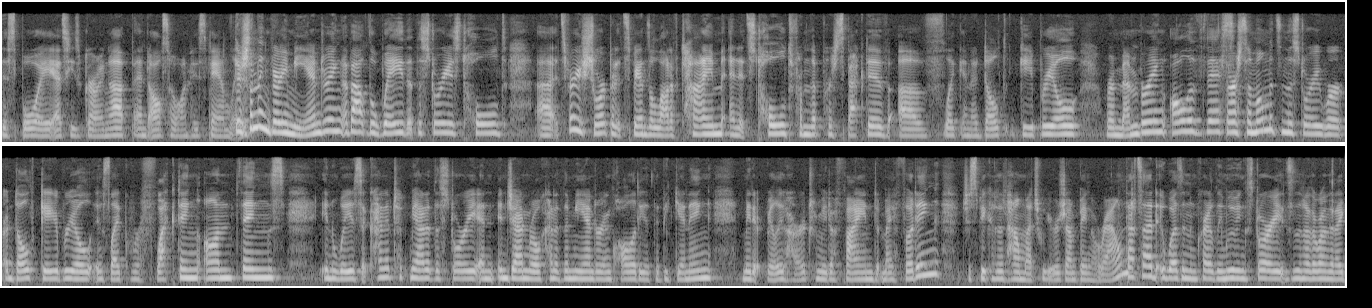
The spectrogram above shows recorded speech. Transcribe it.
this boy as he's growing up and also on his family. There's something very meandering about the way that the story is told. Uh, it's very short, but it spans a lot of time and it's told from the perspective of like an adult Gabriel remembering all of this. There are some moments in the story where adult Gabriel is like reflecting on things in ways that kind of took me out of the story and in general kind of the meandering quality at the beginning made it really hard for me to find my footing just because of how much we were jumping around. That said, it was an incredibly moving story. This is another one that I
